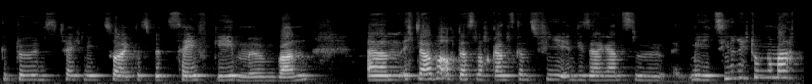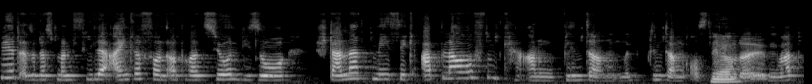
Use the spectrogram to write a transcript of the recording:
Gedönstechnikzeug, das wird safe geben irgendwann. Ähm, ich glaube auch, dass noch ganz, ganz viel in dieser ganzen Medizinrichtung gemacht wird. Also, dass man viele Eingriffe und Operationen, die so standardmäßig ablaufen, keine Ahnung, Blinddarm, mit Blinddarm rausnehmen Ja. oder irgendwas.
